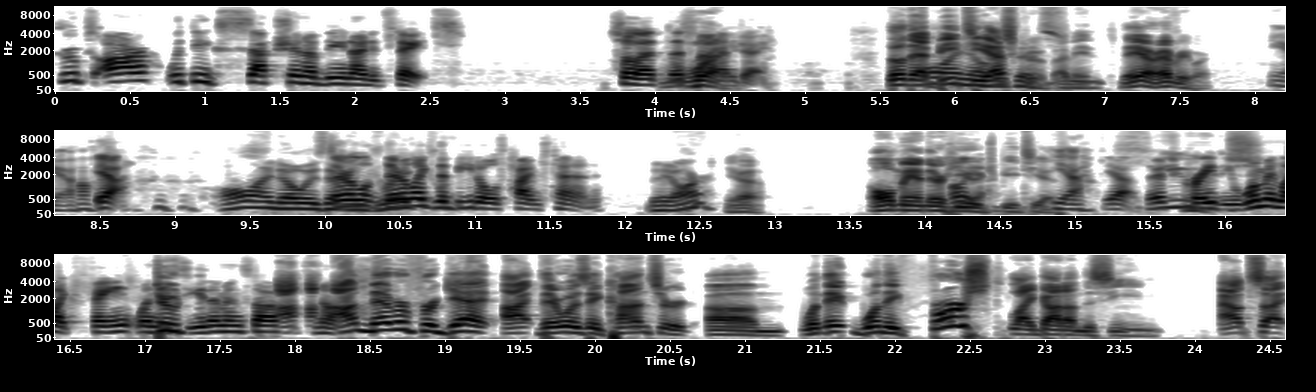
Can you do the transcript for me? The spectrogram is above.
groups are, with the exception of the United States. So that that's Right. not MJ. Though that All I know BTS this. group, I mean, they are everywhere. Yeah. Yeah, All I know is that they're when they're Drake like the Beatles times ten. they are. Yeah. Oh man, they're Oh, huge. yeah. BTS. Yeah. Yeah, that's Huge. crazy. Women like faint when Dude, they see them and stuff. I, will never forget. I, there was a concert um, when they when they first like got on the scene outside.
